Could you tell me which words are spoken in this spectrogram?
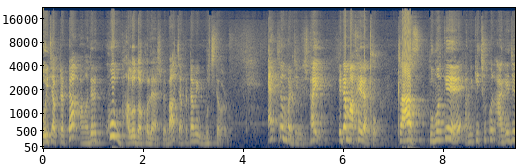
ওই চ্যাপ্টারটা আমাদের খুব ভালো দখলে আসবে বা চ্যাপ্টারটা আমি বুঝতে পারব? এক নম্বর জিনিস, ভাই, এটা মাথায় রাখো। ক্লাস তোমাকে আমি কিছুক্ষণ আগে যে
